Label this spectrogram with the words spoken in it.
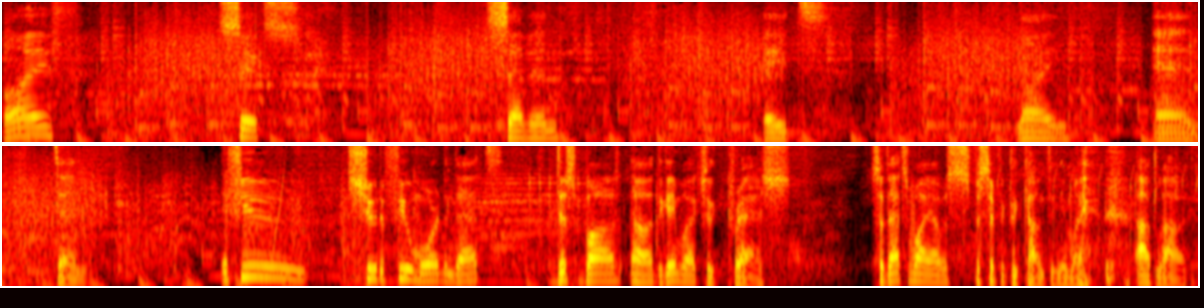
five, six, seven, eight, nine, and ten. If you shoot a few more than that, this boss, uh, the game will actually crash. So that's why I was specifically counting in my out loud.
